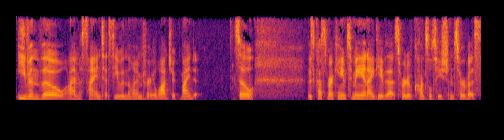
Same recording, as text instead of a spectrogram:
even though I'm a scientist, even though I'm very logic minded. So this customer came to me and I gave that sort of consultation service.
